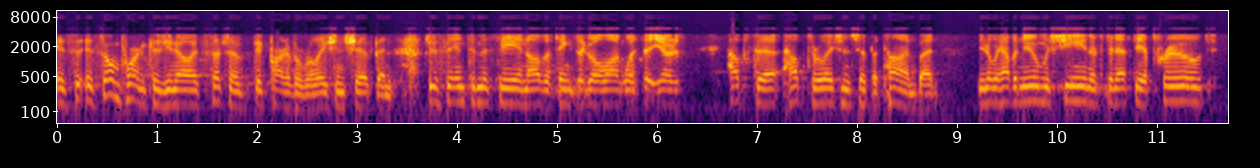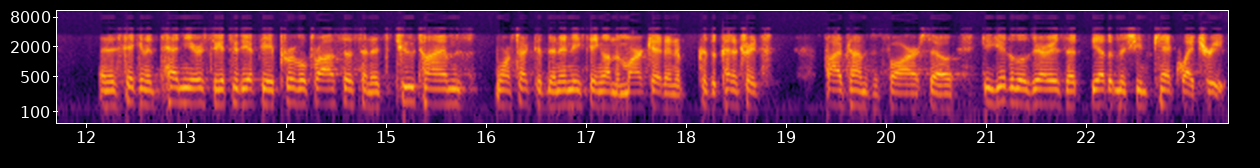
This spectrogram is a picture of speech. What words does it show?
It's it's so important because you know it's such a big part of a relationship and just the intimacy and all the things that go along with it. You know, just helps to helps the relationship a ton. But you know, we have a new machine that's been FDA approved, and it's taken it 10 years to get through the FDA approval process, and it's two times more effective than anything on the market, and because it, penetrates five times as far, so you can get to those areas that the other machines can't quite treat.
